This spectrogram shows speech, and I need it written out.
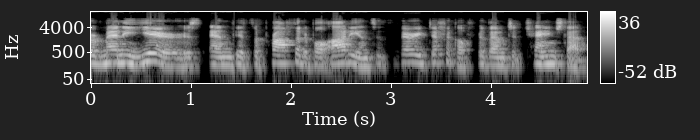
for many years and it's a profitable audience, it's very difficult for them to change that.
